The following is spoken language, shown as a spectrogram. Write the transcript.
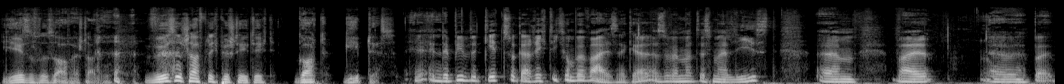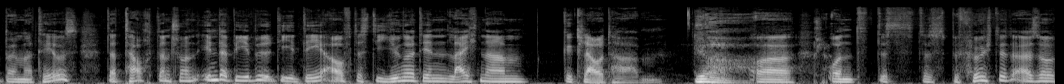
Jesus ist auferstanden. Wissenschaftlich bestätigt, Gott gibt es. In der Bibel geht es sogar richtig um Beweise, gell? Also wenn man das mal liest, ähm, weil äh, bei, bei Matthäus, da taucht dann schon in der Bibel die Idee auf, dass die Jünger den Leichnam geklaut haben. Ja. Äh, und das, das befürchtet also,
